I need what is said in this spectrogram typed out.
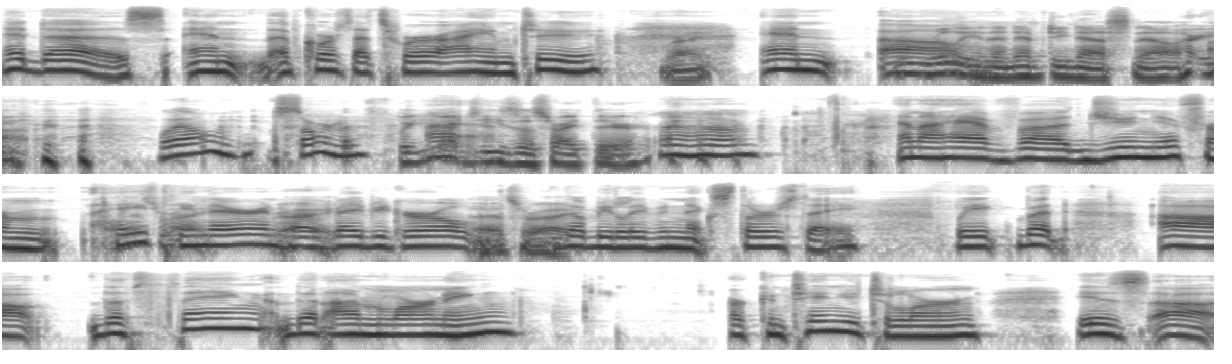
it does and of course that's where i am too right? and um, really in an empty nest now, are you? well sort of but you got Jesus right there. Uh-huh. And I have uh, Junior from that's Haiti right, there, and right. her baby girl. That's right. They'll be leaving next Thursday week. But uh, the thing that I'm learning, or continue to learn, is uh,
